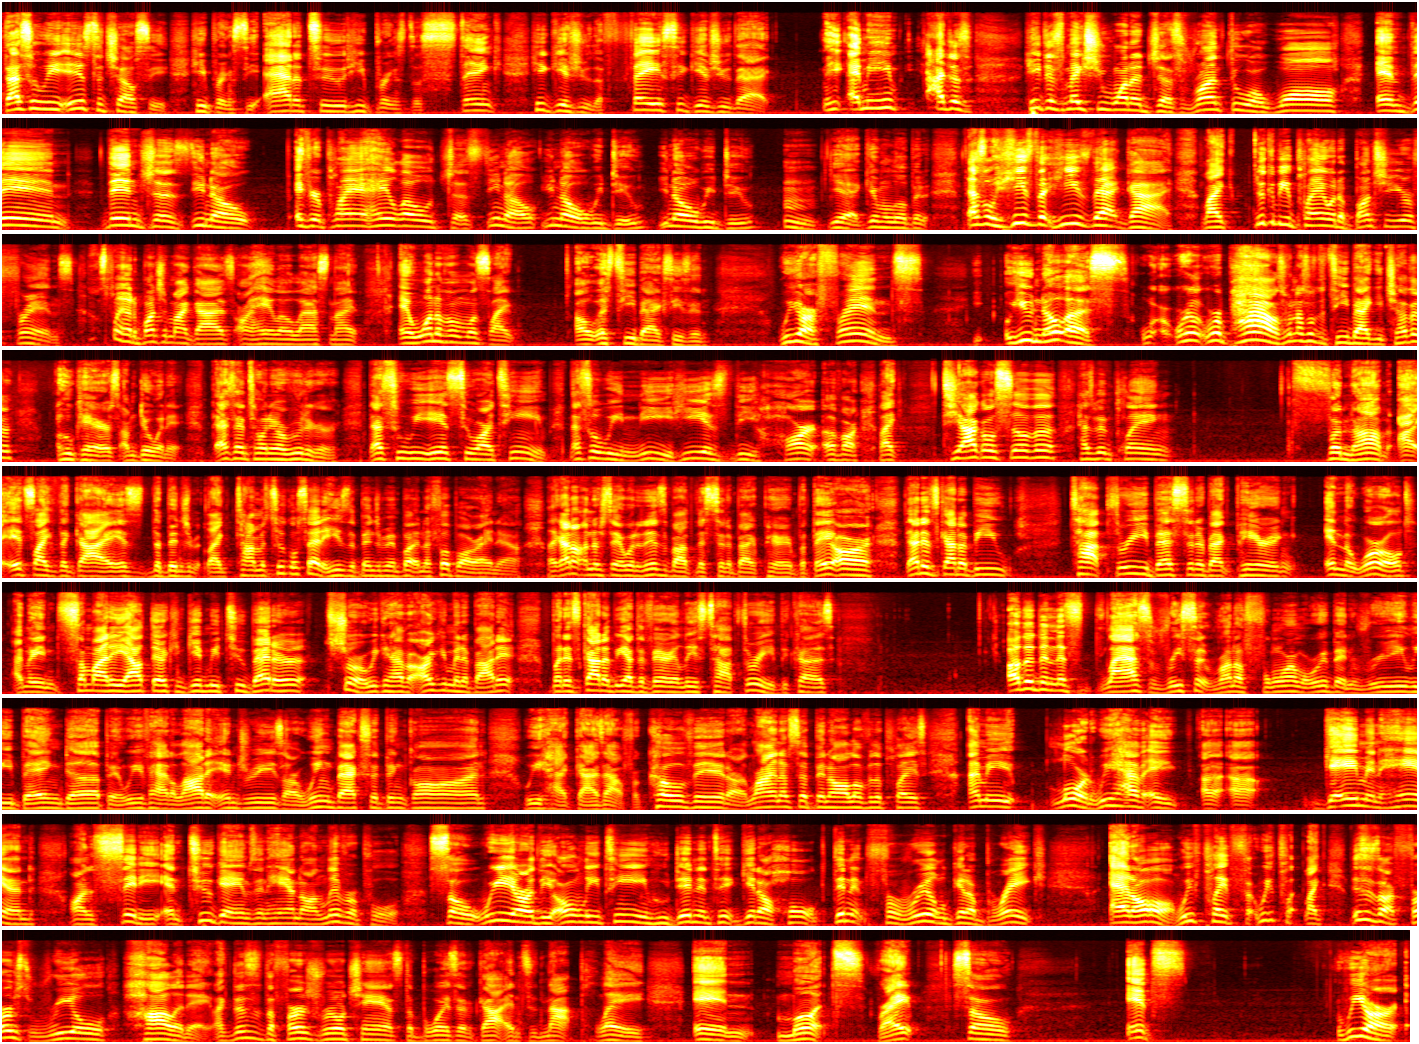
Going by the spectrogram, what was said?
that's who he is to Chelsea. He brings the attitude, he brings the stink, he gives you the face, he gives you that he, I mean, he, I just he just makes you want to just run through a wall and then then just you know if you're playing Halo, just you know you know what we do. You know what we do. Mm, yeah, give him a little bit. That's what he's the he's that guy. Like you could be playing with a bunch of your friends. I was playing with a bunch of my guys on Halo last night, and one of them was like, "Oh, it's teabag season. We are friends. You know us. We're, we're, we're pals. We're not supposed to teabag each other. Who cares? I'm doing it. That's Antonio Rudiger. That's who he is to our team. That's what we need. He is the heart of our like. Thiago Silva has been playing phenomenal. It's like the guy is the Benjamin, like Thomas Tuchel said it. He's the Benjamin Button of football right now. Like I don't understand what it is about this center back pairing, but they are. That has got to be top three best center back pairing in the world. I mean, somebody out there can give me two better. Sure, we can have an argument about it, but it's got to be at the very least top three because other than this last recent run of form where we've been really banged up and we've had a lot of injuries, our wingbacks have been gone, we had guys out for COVID, our lineups have been all over the place. I mean, Lord, we have a, a, a game in hand on City and two games in hand on Liverpool. So we are the only team who didn't get a whole, didn't for real get a break at all. We've played, th- we play like this is our first real holiday. Like this is the first real chance the boys have gotten to not play in months, right? So it's we are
